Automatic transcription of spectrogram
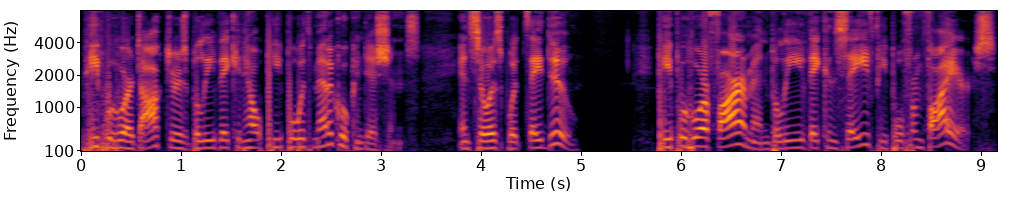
People who are doctors believe they can help people with medical conditions, and so is what they do. People who are firemen believe they can save people from fires.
